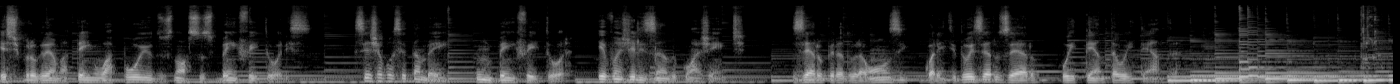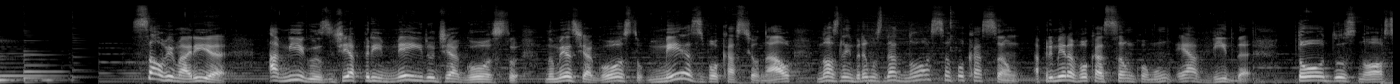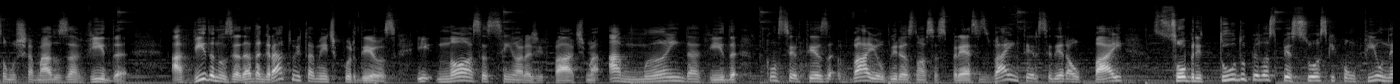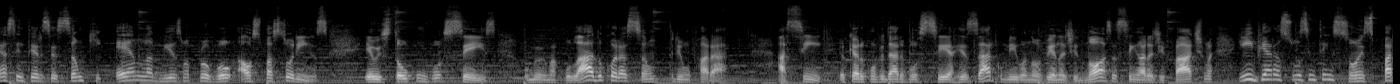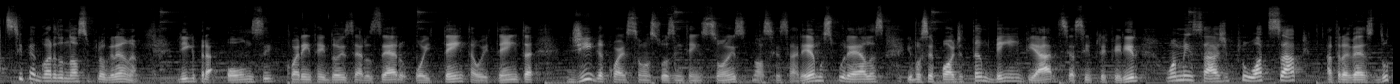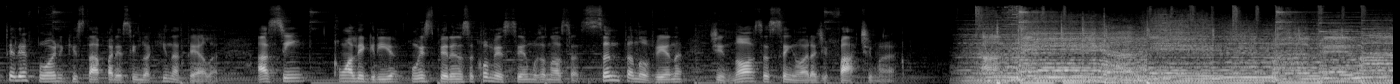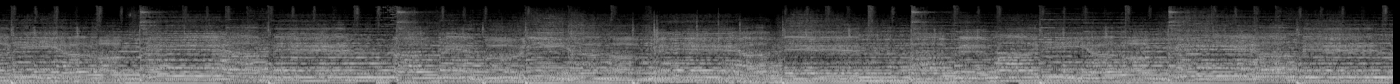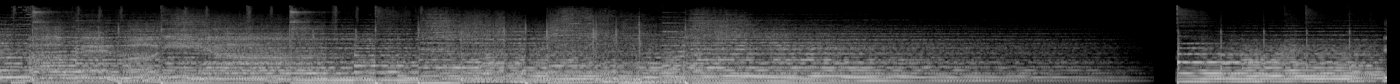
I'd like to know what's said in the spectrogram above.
Este programa tem o apoio dos nossos benfeitores. Seja você também um benfeitor, evangelizando com a gente. 0 Operadora 11 4200 8080. Salve Maria! Amigos, dia 1 de agosto, no mês de agosto, mês vocacional, nós lembramos da nossa vocação. A primeira vocação comum é a vida. Todos nós somos chamados à vida. A vida nos é dada gratuitamente por Deus e Nossa Senhora de Fátima, a mãe da vida, com certeza vai ouvir as nossas preces, vai interceder ao Pai, sobretudo pelas pessoas que confiam nessa intercessão que ela mesma provou aos pastorinhos. Eu estou com vocês, o meu imaculado coração triunfará. Assim, eu quero convidar você a rezar comigo a novena de Nossa Senhora de Fátima e enviar as suas intenções. Participe agora do nosso programa. Ligue para 11 4200 8080. Diga quais são as suas intenções, nós rezaremos por elas e você pode também enviar, se assim preferir, uma mensagem para o WhatsApp através do telefone que está aparecendo aqui na tela. Assim, com alegria, com esperança, comecemos a nossa santa novena de Nossa Senhora de Fátima. Amém,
